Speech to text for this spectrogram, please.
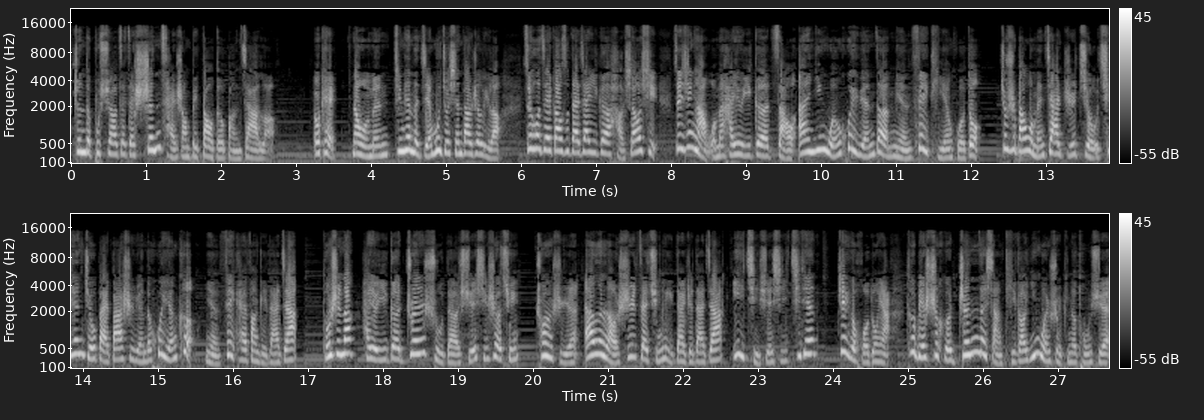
真的不需要再在身材上被道德绑架了。OK，那我们今天的节目就先到这里了。最后再告诉大家一个好消息，最近啊，我们还有一个早安英文会员的免费体验活动，就是把我们价值九千九百八十元的会员课免费开放给大家。同时呢，还有一个专属的学习社群，创始人 Allen 老师在群里带着大家一起学习七天。这个活动呀，特别适合真的想提高英文水平的同学，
